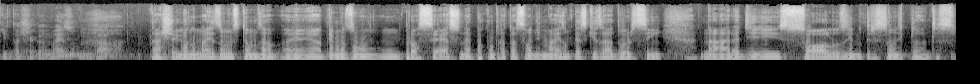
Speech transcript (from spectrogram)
E está chegando mais um, tá? Está chegando mais um, estamos é, abrimos um, um processo né, para contratação de mais um pesquisador, sim, na área de solos e nutrição de plantas.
